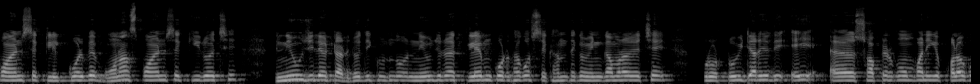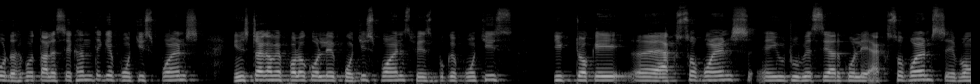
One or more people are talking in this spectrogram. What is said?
পয়েন্টসে ক্লিক করবে। বোনাস পয়েন্টসে কী রয়েছে? নিউজ লেটার যদি কিন্তু নিউজ লেটার ক্লেম করে থাকো, সেখান থেকেও ইনকাম রয়েছে। পুরো টুইটার যদি এই সফটওয়্যার কোম্পানিকে ফলো করে থাকো, তাহলে সেখান থেকে পঁচিশ পয়েন্টস ইনস্টাগ্রামে ফলো করলে পঁচিশ পয়েন্টস ফেসবুকে পঁচিশ টিকটকে একশো পয়েন্টস ইউটিউবে শেয়ার করলে একশো পয়েন্টস এবং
